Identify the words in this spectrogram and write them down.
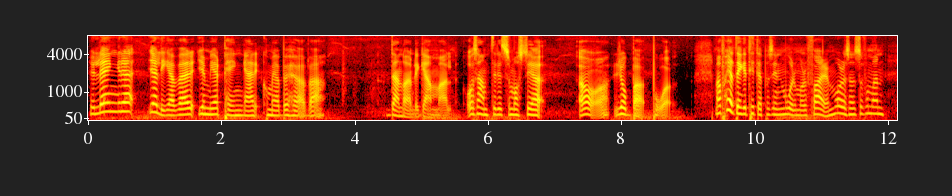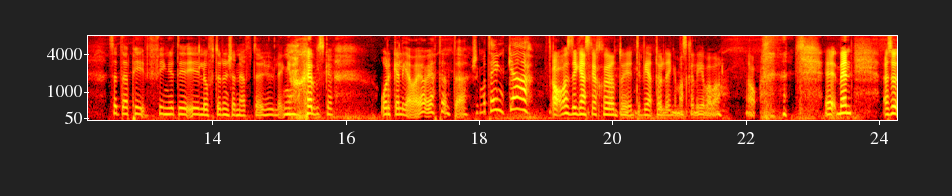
Ju längre jag lever, ju mer pengar kommer jag behöva den dagen jag blir gammal. Och samtidigt så måste jag ja, jobba på... Man får helt enkelt titta på sin mormor och farmor och sen så får man sätta fingret i, i luften och känna efter hur länge man själv ska orka leva. Jag vet inte. Försöker man tänka? Ja, fast det är ganska skönt att inte veta hur länge man ska leva, va? Ja. Eh, men alltså,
